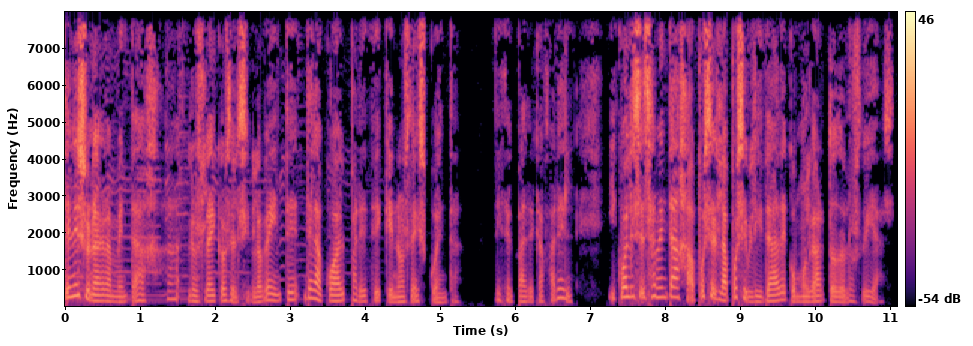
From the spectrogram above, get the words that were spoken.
Tenéis una gran ventaja, los laicos del siglo XX, de la cual parece que no os dais cuenta, dice el padre Cafarel. ¿Y cuál es esa ventaja? Pues es la posibilidad de comulgar todos los días,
